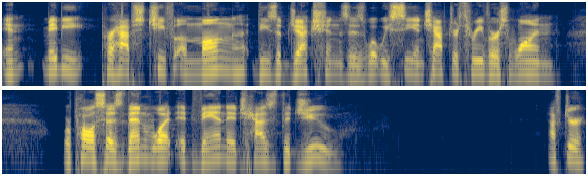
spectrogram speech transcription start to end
And maybe, perhaps, chief among these objections is what we see in chapter 3, verse 1, where Paul says, Then what advantage has the Jew? After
